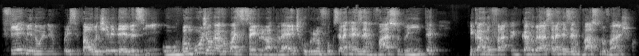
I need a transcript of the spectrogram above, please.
firme no elenco principal do time dele. Assim. O Bambu jogava quase sempre no Atlético, o Bruno Fux era reservaço do Inter, Ricardo, Fra... Ricardo Graça era reservaço do Vasco.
